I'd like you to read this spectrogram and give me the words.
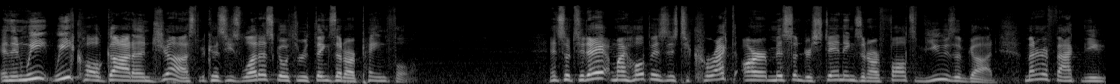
And then we, we call God unjust because He's let us go through things that are painful. And so today, my hope is, is to correct our misunderstandings and our false views of God. Matter of fact, the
